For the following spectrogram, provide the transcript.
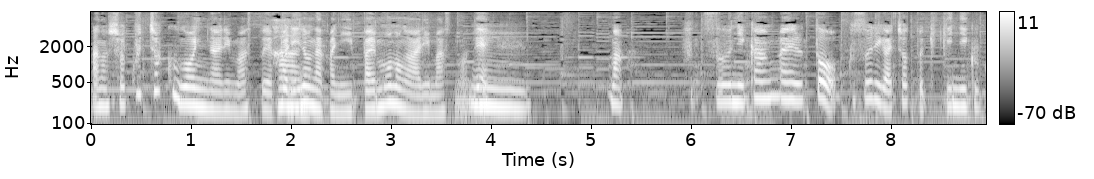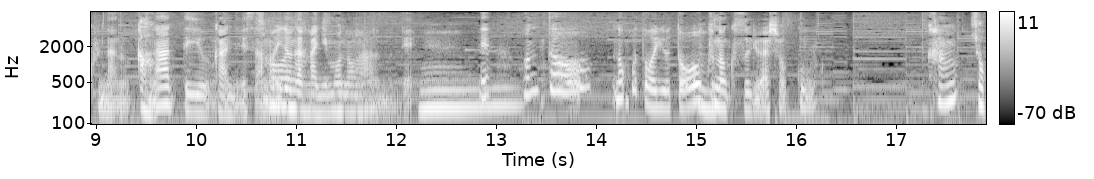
あの食直後になりますとやっぱはい。り胃の中にいっぱいものがありますので、うん。まあ普通に考えると薬がちょっと効きにくくなるかなっていう感じです。あの胃の中にものがあるので。うん。で本当のことを言うと多くの薬は食感？食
